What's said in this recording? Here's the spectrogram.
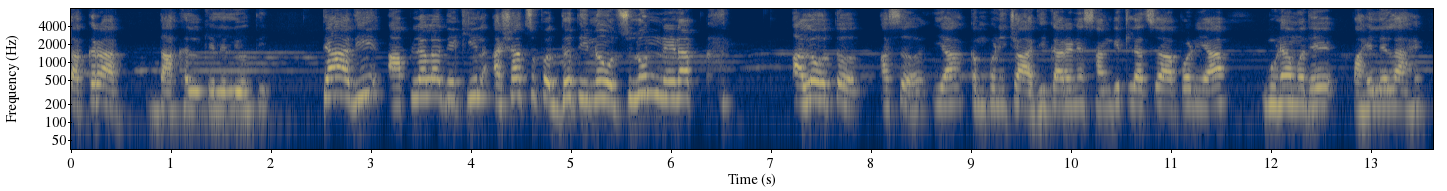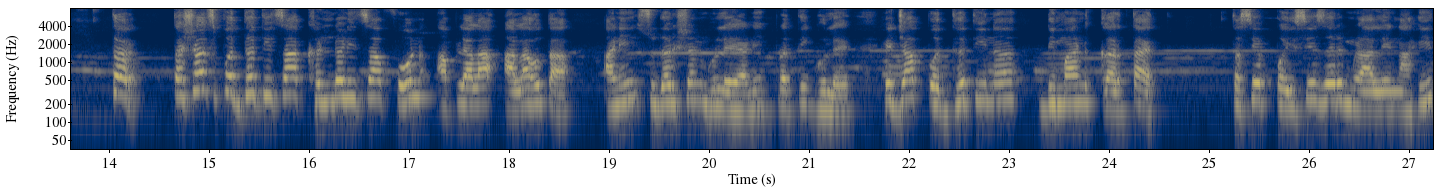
तक्रार दाखल केलेली होती. त्याआधी आपल्याला देखील अशाच पद्धतीनं उचलून नेण्यात आलं होतं असं या कंपनीच्या अधिकाऱ्याने सांगितल्याचं आपण या गुन्ह्यामध्ये पाहिलेलं आहे. तर तशाच पद्धतीचा खंडणीचा फोन आपल्याला आला होता आणि सुदर्शन घुले आणि प्रतीक घुले हे ज्या पद्धतीनं डिमांड करतायत तसे पैसे जर मिळाले नाहीत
